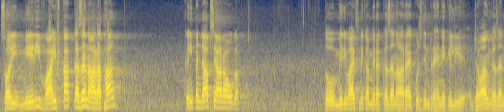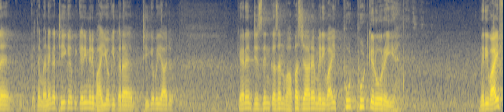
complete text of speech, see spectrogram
सॉरी मेरी वाइफ का कज़न आ रहा था। कहीं पंजाब से आ रहा होगा। तो मेरी वाइफ ने कहा, मेरा कज़न आ रहा है कुछ दिन रहने के लिए। अब जवान कज़न है कहते हैं, मैंने कहा, ठीक है, कह रही, मेरे भाइयों की तरह है, ठीक है, भाई, आ जाओ। कह रहे हैं, जिस दिन कज़न वापस जा रहा है, मेरी वाइफ फूट फूट के रो रही है। मेरी वाइफ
